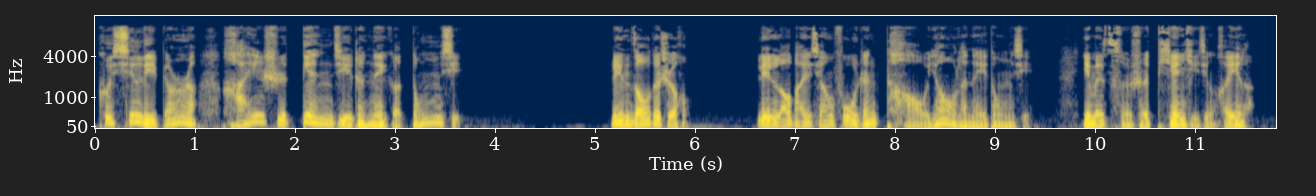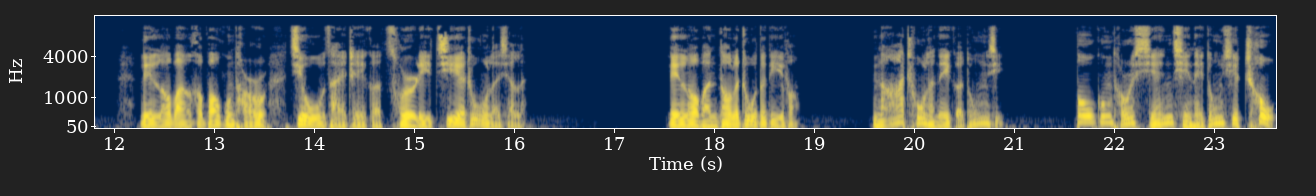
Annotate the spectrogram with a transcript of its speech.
可心里边啊还是惦记着那个东西。临走的时候，林老板向妇人讨要了那东西，因为此时天已经黑了，林老板和包工头就在这个村里借住了下来。林老板到了住的地方，拿出了那个东西。包工头嫌弃那东西臭，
